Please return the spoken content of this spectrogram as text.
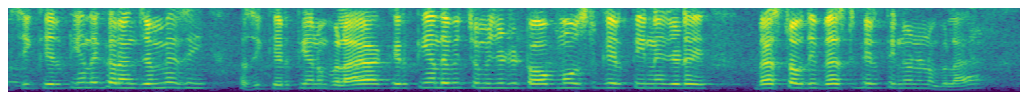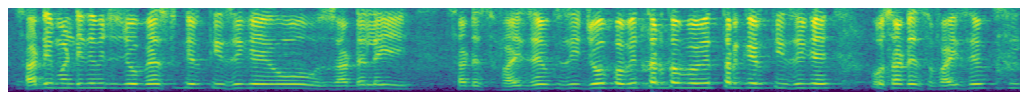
ਅਸੀਂ ਕਿਰਤੀਆਂ ਦੇ ਘਰਾਂ 'ਚ ਜੰਮੇ ਸੀ, ਅਸੀਂ ਕਿਰਤੀਆਂ ਨੂੰ ਬੁਲਾਇਆ। ਕਿਰਤੀਆਂ ਦੇ ਵਿੱਚੋਂ ਵੀ ਜਿਹੜੇ ਟੌਪ ਮੋਸਟ ਕਿਰਤੀ ਨੇ, ਜਿਹੜੇ ਬੈਸਟ ਆਫ ਦੀ ਬੈਸਟ ਕਿਰਤੀ ਨੇ, ਉਹਨਾਂ ਨੂੰ ਬੁਲਾਇਆ। ਸਾਡੀ ਮੰਡੀ ਦੇ ਵਿੱਚ ਜੋ ਬੈਸਟ ਕਿਰਤੀ ਸੀਗੇ ਉਹ ਸਾਡੇ ਲਈ ਸਾਡੇ ਸਫ਼ਾਈ ਸੇਵਕ ਸੀ। ਜੋ ਪਵਿੱਤਰ ਤੋਂ ਪਵਿੱਤਰ ਕਿਰਤੀ ਸੀਗੇ ਉਹ ਸਾਡੇ ਸਫ਼ਾਈ ਸੇਵਕ ਸੀ।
